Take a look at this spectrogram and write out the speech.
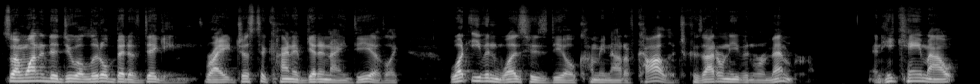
So I wanted to do a little bit of digging, right? Just to kind of get an idea of like what even was his deal coming out of college, because I don't even remember. And he came out,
